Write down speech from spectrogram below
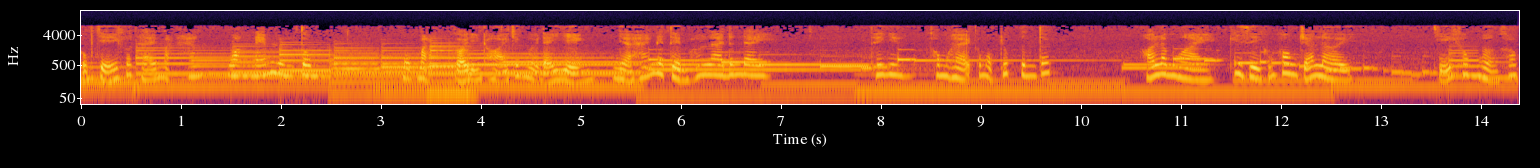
Cũng chỉ có thể mặt hắn quăng ném lung tung. Một mặt gọi điện thoại cho người đại diện Nhờ hắn đi tìm hứa lai đến đây. Thế nhưng không hề có một chút tin tức. Hỏi Lâm ngoài Cái gì cũng không trả lời, Chỉ không ngừng khóc.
